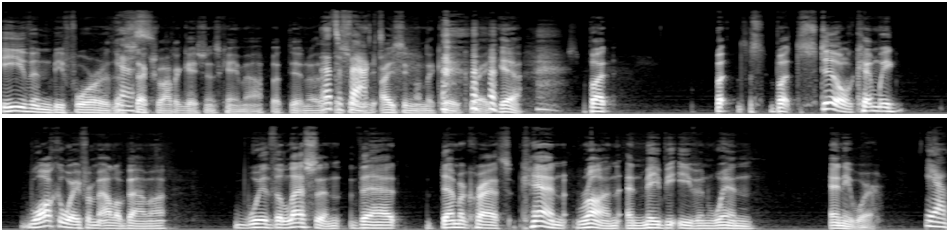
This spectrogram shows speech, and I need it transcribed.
even before the Yes. sexual allegations came out. But you know that That's a was sort of fact. the icing on the cake, right? yeah, but but but still, can we walk away from Alabama with the lesson that Democrats can run and maybe even win anywhere, yeah,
